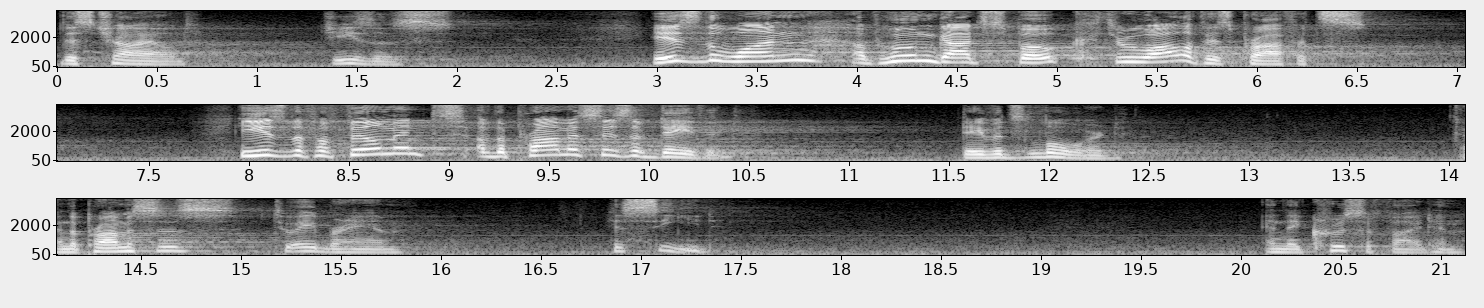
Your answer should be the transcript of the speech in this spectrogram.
This child, Jesus, is the one of whom God spoke through all of his prophets. He is the fulfillment of the promises of David, David's Lord, and the promises to Abraham, his seed. And they crucified him.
